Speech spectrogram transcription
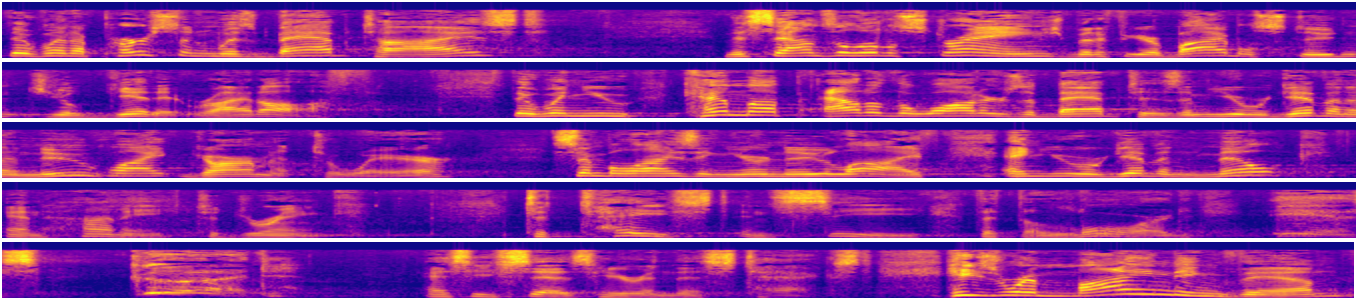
that when a person was baptized, this sounds a little strange, but if you're a Bible student, you'll get it right off that when you come up out of the waters of baptism, you were given a new white garment to wear, symbolizing your new life, and you were given milk and honey to drink, to taste and see that the Lord is good as he says here in this text. He's reminding them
